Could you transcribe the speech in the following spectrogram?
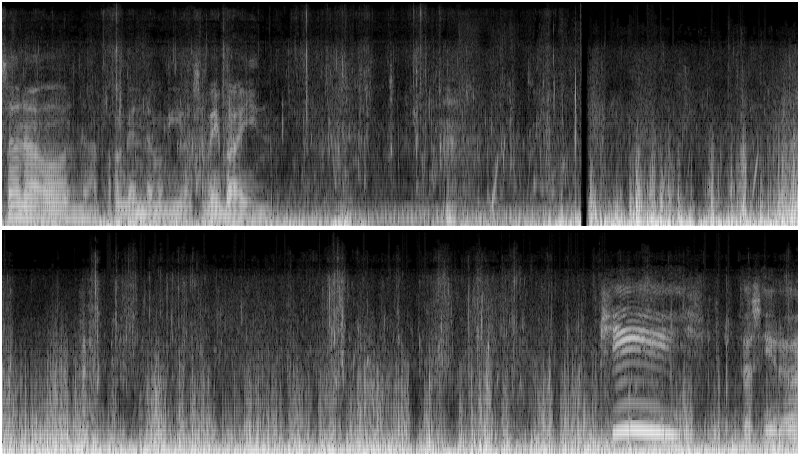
Sana all, napakaganda mag-iyaw sa baybayin. Sheesh! Ito zero.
